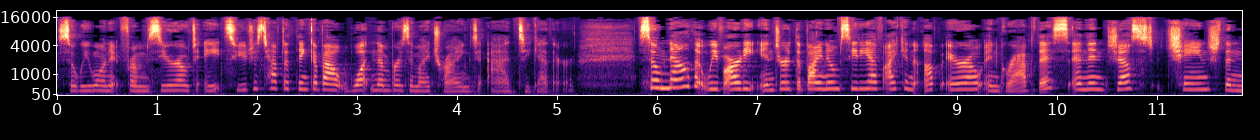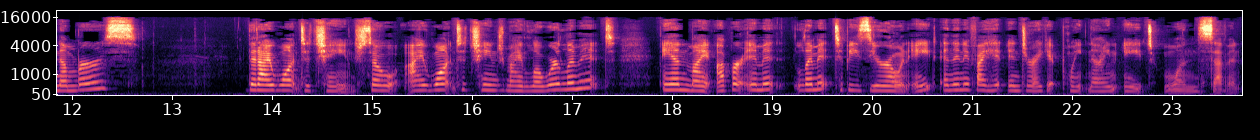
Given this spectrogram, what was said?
So we want it from 0 to 8. So you just have to think about what numbers am I trying to add together. So now that we've already entered the binom CDF, I can up arrow and grab this and then just change the numbers that I want to change. So I want to change my lower limit and my upper limit to be 0 and 8, and then if I hit enter, I get 0.9817.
